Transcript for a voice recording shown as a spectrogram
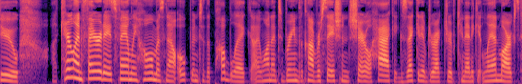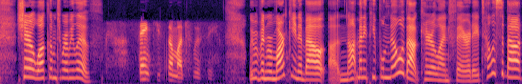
II. Uh, Caroline Ferriday's family home is now open to the public. I wanted to bring to the conversation Cheryl Hack, Executive Director of Connecticut Landmarks. Cheryl, welcome to Where We Live. Thank you so much, Lucy. We've been remarking about uh, not many people know about Caroline Ferriday. Tell us about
